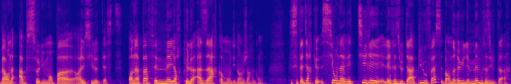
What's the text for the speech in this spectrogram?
Ben, on n'a absolument pas réussi le test. On n'a pas fait meilleur que le hasard, comme on dit dans le jargon. C'est-à-dire que si on avait tiré les résultats à pile ou face, ben on aurait eu les mêmes résultats.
